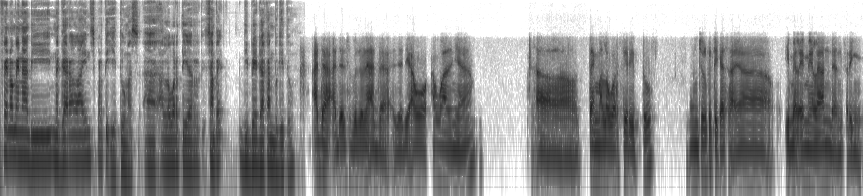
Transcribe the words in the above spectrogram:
fenomena di negara lain seperti itu, Mas. Uh, lower tier sampai dibedakan begitu? Ada, ada sebetulnya ada. Jadi awal awalnya uh, tema lower tier itu muncul ketika saya email-emailan dan sering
